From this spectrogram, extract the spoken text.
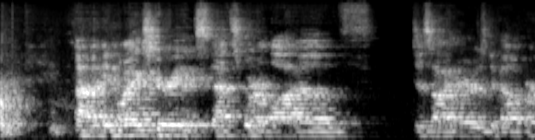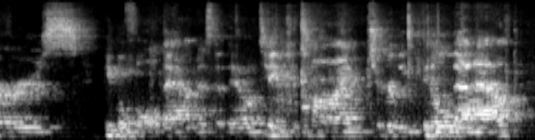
Uh, in my experience, that's where a lot of designers, developers, people fall down, is that they don't take the time to really build that out.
